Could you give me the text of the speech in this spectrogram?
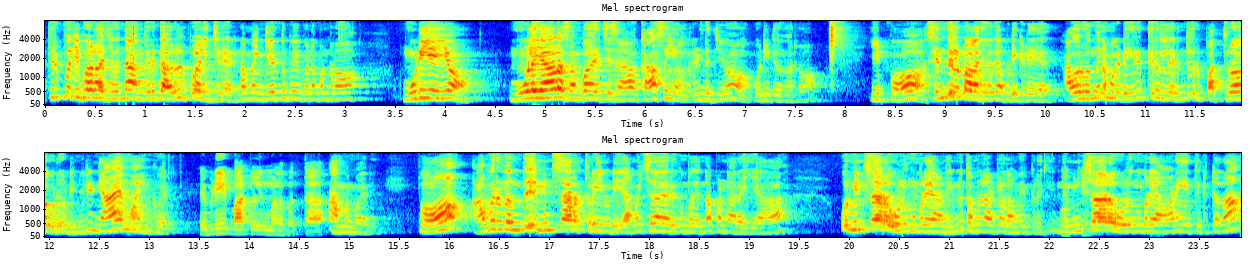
திருப்பதி பாலாஜி வந்து அங்கிருந்து அருள் பாலிக்கிறார். நம்ம இங்கேருந்து போய் என்ன பண்றோம்? முடியையும் மூளையால சம்பாதிச்ச காசையும் ரெண்டுத்தையும் கொட்டிட்டு வந்துடுறோம். இப்போ செந்தில் பாலாஜி வந்து அப்படி கிடையாது. அவர் வந்து நம்மகிட்ட இருக்கிறதுல இருந்து ஒரு பத்து ரூபா கொடு அப்படின்னு சொல்லி நியாயம் வாங்கிக்குவார். எப்படி? பாட்டிலுக்கு மேல பத்தா? அந்த மாதிரி. இப்போ அவர் வந்து மின்சாரத்துறையினுடைய அமைச்சராக இருக்கும்போது என்ன பண்ணார் ஐயா? ஒரு மின்சார ஒழுங்குமுறை ஆணையம்னு தமிழ்நாட்டில் ஒரு அமைப்பு இருக்குது இந்த மின்சார ஒழுங்குமுறை ஆணையத்துக்கிட்ட தான்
